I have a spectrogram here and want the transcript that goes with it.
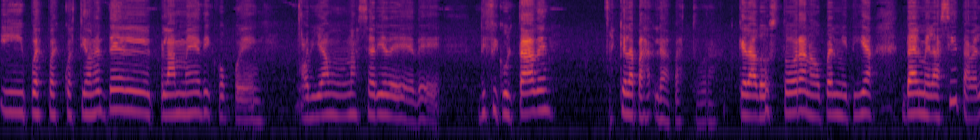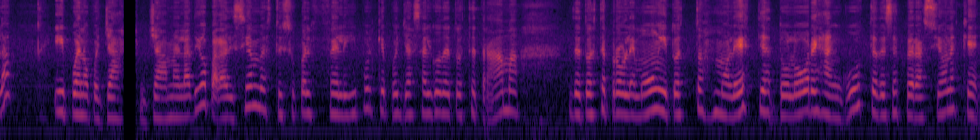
Y pues, pues cuestiones del plan médico, pues había una serie de, dificultades que la, la pastora, que la doctora no permitía darme la cita, ¿verdad? Y bueno, pues ya, ya me la dio para diciembre. Estoy súper feliz porque pues ya salgo de todo este trama, de todo este problemón y todas estas molestias, dolores, angustias, desesperaciones que,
